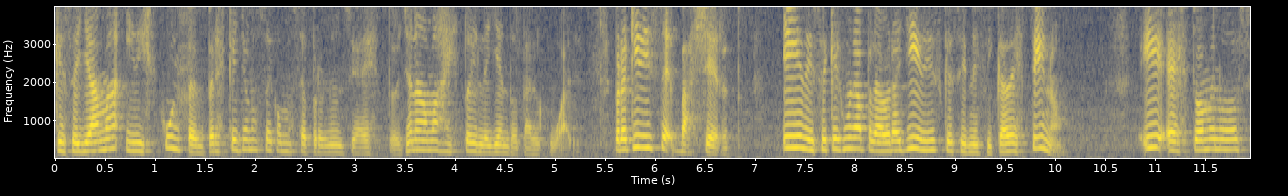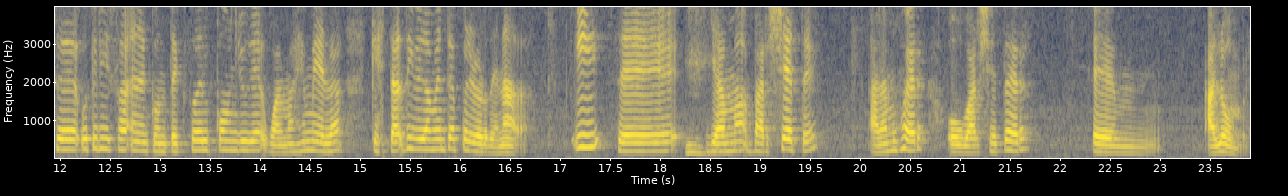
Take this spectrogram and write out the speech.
que se llama, y disculpen, pero es que yo no sé cómo se pronuncia esto, yo nada más estoy leyendo tal cual. Pero aquí dice Bashert, y dice que es una palabra yidis que significa destino. Y esto a menudo se utiliza en el contexto del cónyuge o alma gemela que está debidamente preordenada. Y se llama barchete a la mujer o barcheter em, al hombre.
